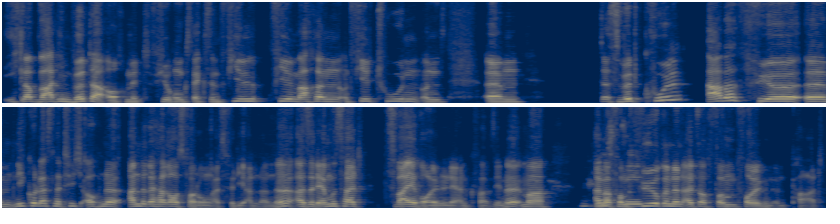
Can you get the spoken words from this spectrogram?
ich glaube, Vadim wird da auch mit Führungswechseln viel, viel machen und viel tun. Und ähm, das wird cool aber für ähm, Nikolas natürlich auch eine andere Herausforderung als für die anderen. Ne? Also der muss halt zwei Rollen lernen quasi. Ne? Immer Richtig. einmal vom führenden als auch vom folgenden Part.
